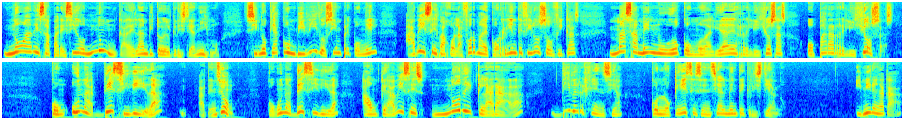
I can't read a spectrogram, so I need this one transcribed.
no ha desaparecido nunca del ámbito del cristianismo, sino que ha convivido siempre con él, a veces bajo la forma de corrientes filosóficas, más a menudo con modalidades religiosas o pararreligiosas, con una decidida, atención, con una decidida, aunque a veces no declarada, divergencia con lo que es esencialmente cristiano. Y miren acá,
